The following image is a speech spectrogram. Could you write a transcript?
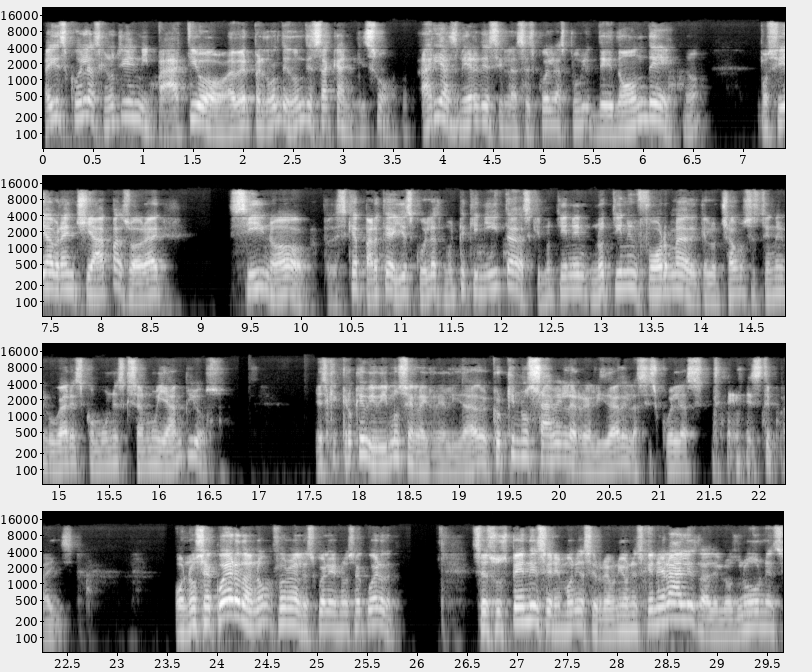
hay escuelas que no tienen ni patio. A ver, perdón, ¿de dónde sacan eso? Áreas verdes en las escuelas públicas, ¿de dónde? ¿No? Pues sí, habrá en Chiapas o habrá. Sí, no, pues es que aparte hay escuelas muy pequeñitas que no tienen, no tienen forma de que los chavos estén en lugares comunes que sean muy amplios. Es que creo que vivimos en la irrealidad, creo que no saben la realidad de las escuelas en este país o no se acuerdan, ¿no? Fueron a la escuela y no se acuerdan. Se suspenden ceremonias y reuniones generales, la de los lunes,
